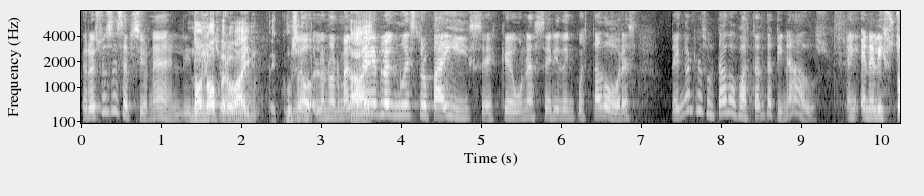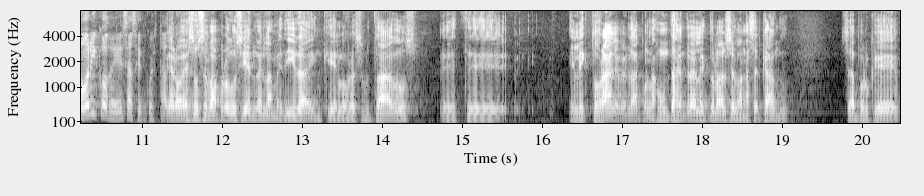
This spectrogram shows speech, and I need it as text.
Pero eso es excepcional. no, no, pero hay, excusa. Lo, normal, por ejemplo, en nuestro país es que una serie de encuestadores tengan resultados bastante atinados en, el histórico de esas encuestadoras. Pero eso se va produciendo en la medida en que los resultados este, electorales, ¿verdad? Con la Junta Central Electoral se van acercando. O sea, porque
